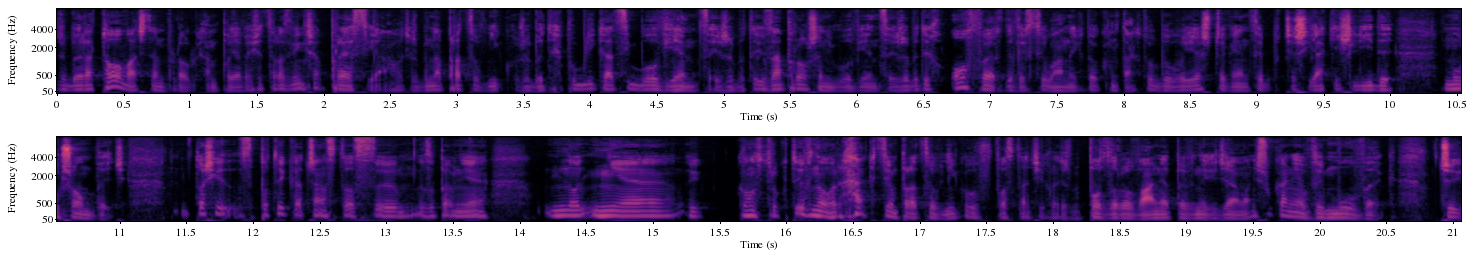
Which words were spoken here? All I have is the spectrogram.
żeby ratować ten program, pojawia się coraz większa presja, chociażby na pracowniku, żeby tych publikacji było więcej, żeby tych zaproszeń było więcej, żeby tych ofert wysyłanych do kontaktu było jeszcze więcej, przecież jakieś lidy muszą być. To się spotyka często z zupełnie no, nie konstruktywną reakcją pracowników w postaci chociażby pozorowania pewnych działań, szukania wymówek, czy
